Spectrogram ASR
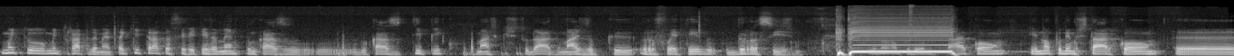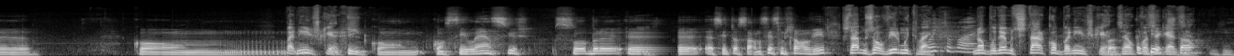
Muito, muito rapidamente. Aqui trata-se efetivamente de um caso, do caso típico, mais que estudado, mais do que refletido, de racismo. E não podemos estar com, e não podemos estar com, uh, com paninhos quentes, enfim, com, com silêncios sobre uh, a situação. Não sei se me estão a ouvir. Estamos a ouvir muito bem. Muito bem. Não podemos estar com paninhos quentes, Pronto, é o que você quer questão, dizer.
